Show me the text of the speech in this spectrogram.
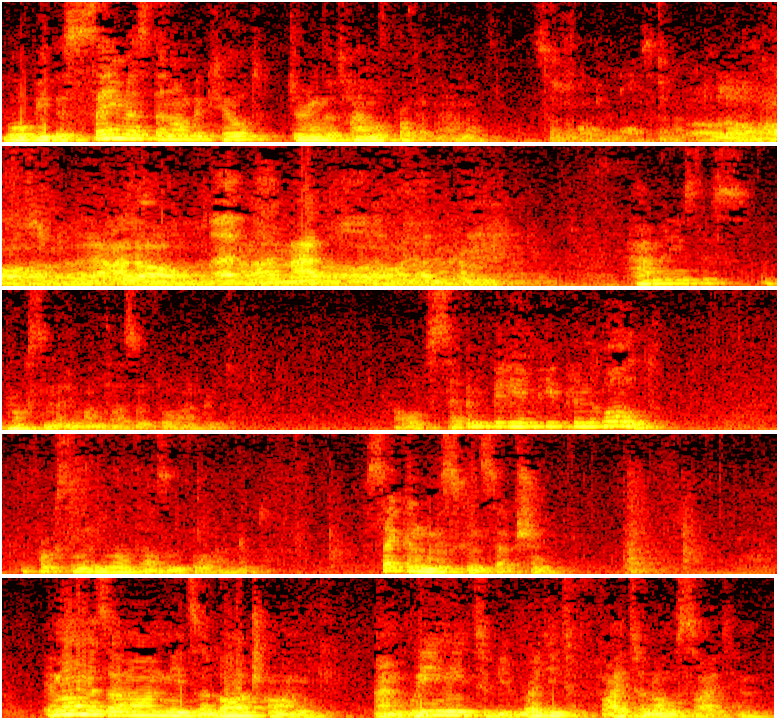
will be the same as the number killed during the time of Prophet Muhammad. How many is this? Approximately 1,400. Out of 7 billion people in the world, approximately 1,400. Second misconception Imam Zaman needs a large army, and we need to be ready to fight alongside him.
